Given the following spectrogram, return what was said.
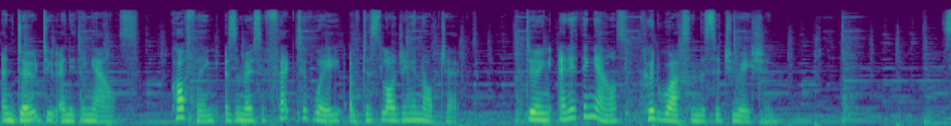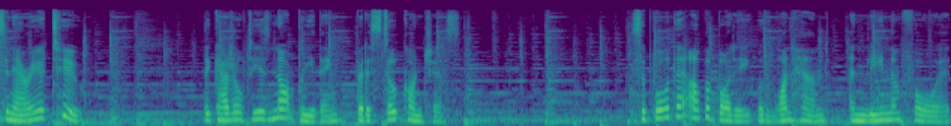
and don't do anything else. Coughing is the most effective way of dislodging an object. Doing anything else could worsen the situation. Scenario 2. The casualty is not breathing but is still conscious. Support their upper body with one hand and lean them forward.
